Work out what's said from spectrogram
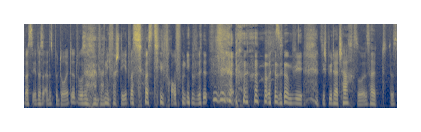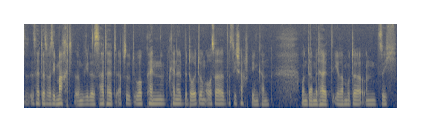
was ihr das alles bedeutet, wo sie einfach nicht versteht, was, was die Frau von ihr will. Weil sie irgendwie, sie spielt halt Schach, so ist halt, das ist halt das, was sie macht. Irgendwie, das hat halt absolut überhaupt kein, keine Bedeutung, außer dass sie Schach spielen kann. Und damit halt ihrer Mutter und sich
